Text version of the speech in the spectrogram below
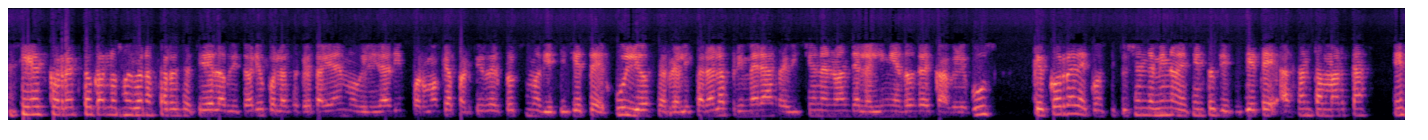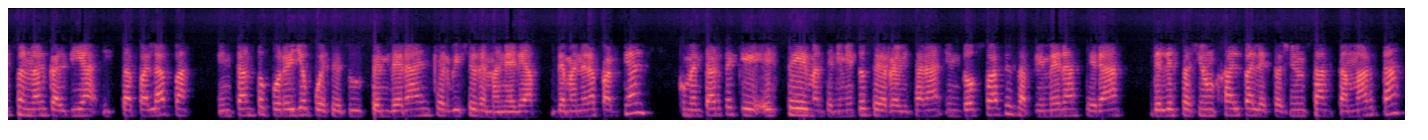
Sí, es correcto, Carlos. Muy buenas tardes a ti del auditorio. Pues la Secretaría de Movilidad informó que a partir del próximo 17 de julio se realizará la primera revisión anual de la línea 2 del cablebús, que corre de Constitución de 1917 a Santa Marta, esto en la alcaldía Iztapalapa. En tanto, por ello, pues se suspenderá el servicio de manera, de manera parcial. Comentarte que este mantenimiento se realizará en dos fases. La primera será de la estación Jalpa a la estación Santa Marta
